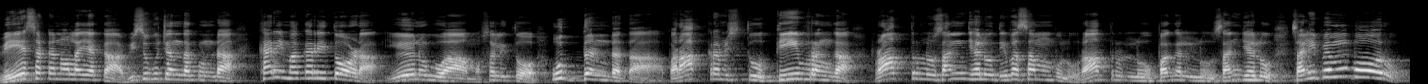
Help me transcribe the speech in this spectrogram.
వేసటనొలయక విసుగు చెందకుండా కరిమకరితోడ ఏనుగు ఆ ముసలితో ఉద్దండత పరాక్రమిస్తూ తీవ్రంగా రాత్రులు సంధ్యలు దివసంబులు రాత్రులు పగళ్ళు సంధ్యలు సలిపెంపోరు.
